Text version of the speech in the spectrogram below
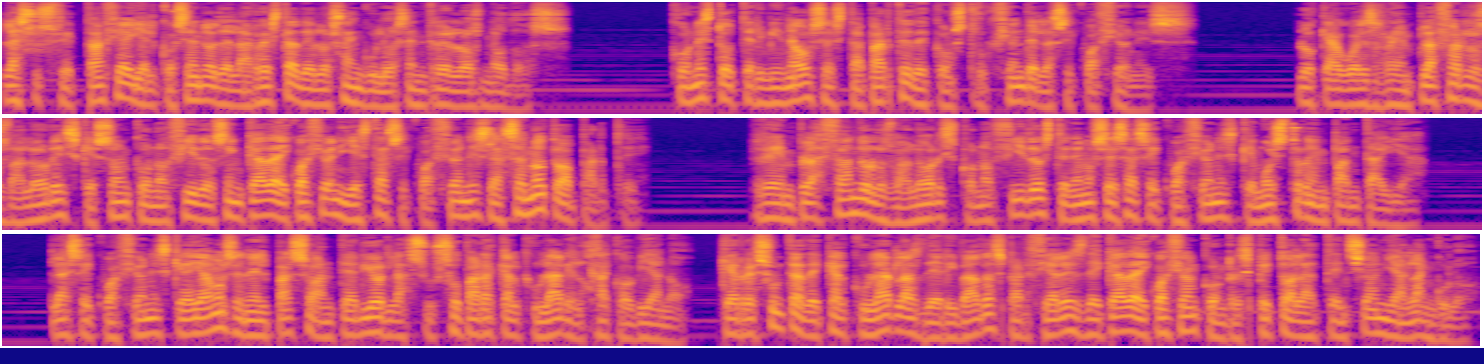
la susceptancia y el coseno de la resta de los ángulos entre los nodos. Con esto terminamos esta parte de construcción de las ecuaciones lo que hago es reemplazar los valores que son conocidos en cada ecuación y estas ecuaciones las anoto aparte. Reemplazando los valores conocidos tenemos esas ecuaciones que muestro en pantalla. Las ecuaciones que hallamos en el paso anterior las uso para calcular el jacobiano, que resulta de calcular las derivadas parciales de cada ecuación con respecto a la tensión y al ángulo.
